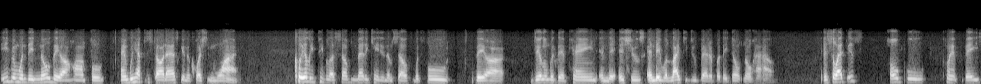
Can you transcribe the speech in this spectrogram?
even when they know they are harmful, and we have to start asking the question why. Clearly, people are self medicating themselves with food. They are dealing with their pain and their issues, and they would like to do better, but they don't know how. And so, at this whole food, plant based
